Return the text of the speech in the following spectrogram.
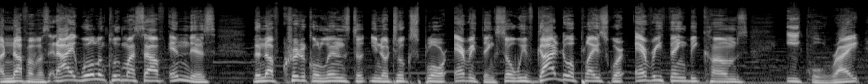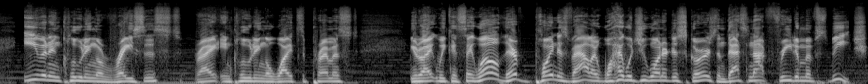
enough of us. And I will include myself in this, the enough critical lens to, you know, to explore everything. So we've gotten to a place where everything becomes equal, right? Even including a racist, right? Including a white supremacist. You're right. We can say, well, their point is valid. Why would you want to discourage them? That's not freedom of speech,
